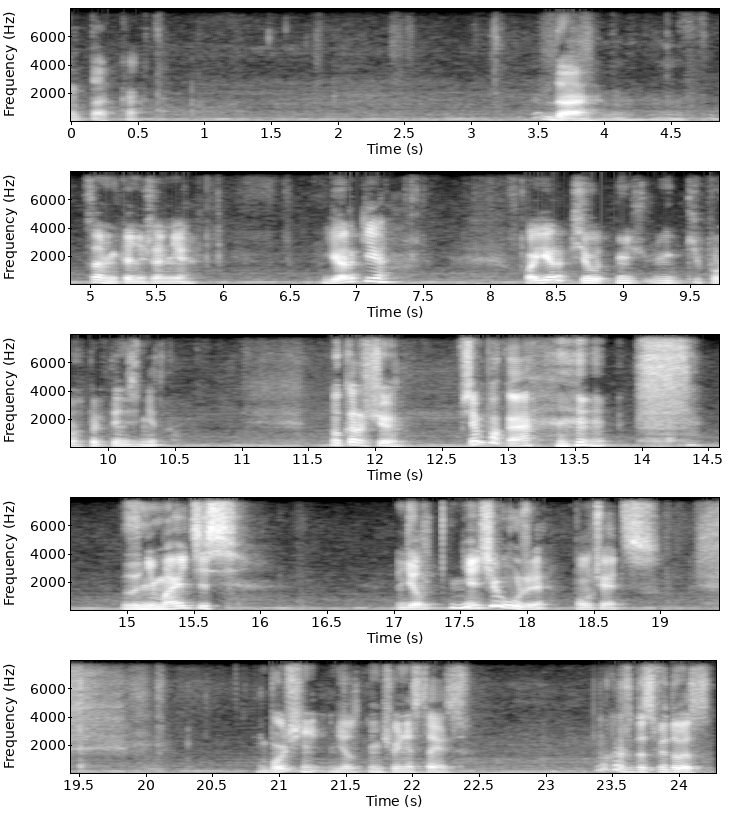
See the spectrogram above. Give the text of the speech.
Вот так как-то. Да, сами, конечно, они яркие. По яркости вот никаких просто претензий нет. Ну, короче, всем пока. Занимайтесь. Делать нечего уже, получается. Больше делать ничего не остается. Ну, короче, до свидос.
